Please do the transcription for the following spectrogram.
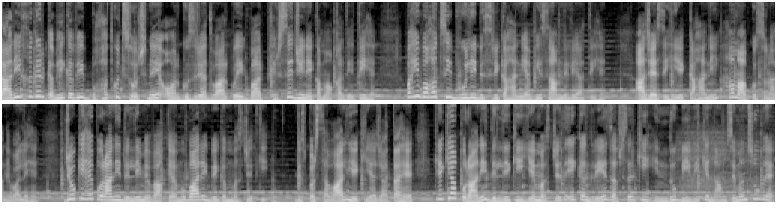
तारीख अगर कभी कभी बहुत कुछ सोचने और गुजरे अदवार को एक बार फिर से जीने का मौका देती है, वहीं बहुत सी भूली बिसरी कहानियाँ भी सामने ले आती है। आज ऐसी ही एक कहानी हम आपको सुनाने वाले हैं, जो कि है पुरानी दिल्ली में वाक़ मुबारक बेगम मस्जिद की, जिस पर सवाल ये किया जाता है कि क्या पुरानी दिल्ली की ये मस्जिद एक अंग्रेज़ अफसर की हिंदू बीवी के नाम से मंसूब है?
